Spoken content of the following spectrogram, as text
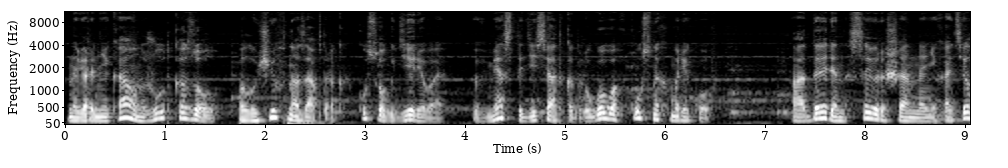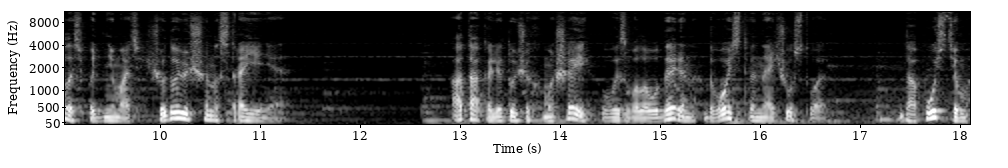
Наверняка он жутко зол, получив на завтрак кусок дерева вместо десятка другого вкусных моряков. А Дерин совершенно не хотелось поднимать чудовищу настроение. Атака летучих мышей вызвала у Дерин двойственное чувство. Допустим,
